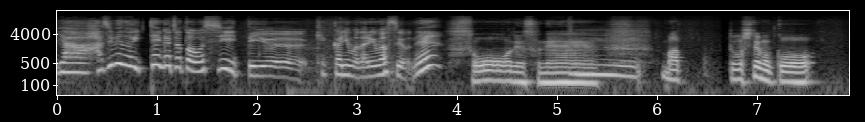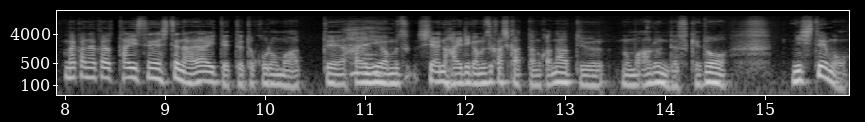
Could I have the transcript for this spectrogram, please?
いやー初めの1点がちょっと惜しいっていう結果にもなりますよね。そうですね。うん。まあ、どうしてもこうなかなか対戦してない相手ってところもあってはい。入りがむず、試合の入りが難しかったのかなというのもあるんですけどにしても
